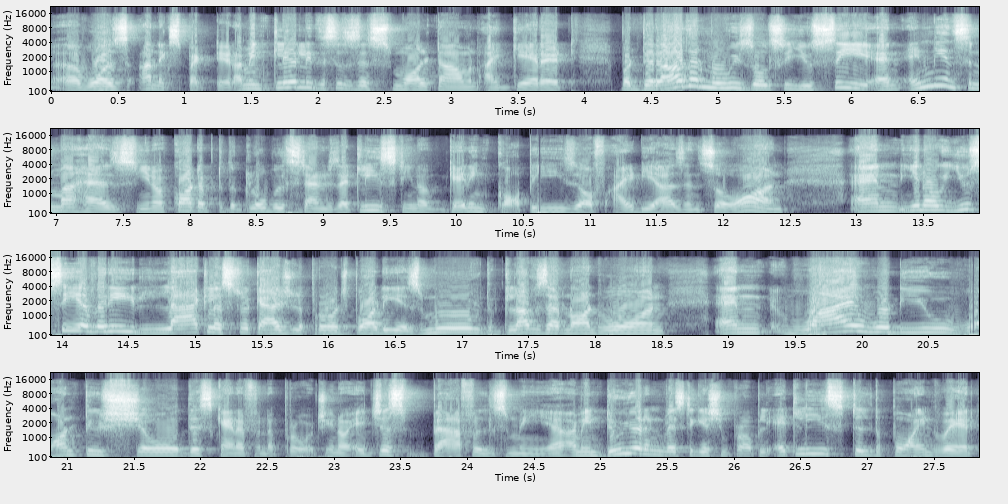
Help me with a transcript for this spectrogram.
uh, was unexpected. I mean, clearly this is a small town. I get it, but there are other movies also you see, and Indian cinema has you know caught up to the global standards. At least you know getting copies of ideas and so on, and you know you see a very lackluster casual approach. Body is moved, gloves are not worn, and why would you want to show this kind of an approach? You know, it just baffles me. Yeah? I mean, do your investigation properly, at least till the point where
